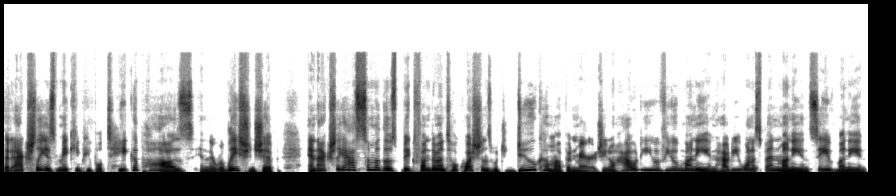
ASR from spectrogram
that actually is making people take a pause in their relationship and actually ask some of those big fundamental questions which do come up in marriage you know how do you view money and how do you want to spend money and save money and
